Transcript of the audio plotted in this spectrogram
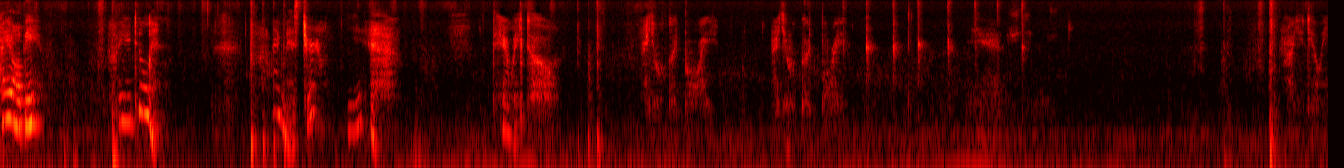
Hi, Albie. How you doing? Hi, mister. Yeah. There we go. Are you a good boy? Are you a good boy? Yes. How you doing?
